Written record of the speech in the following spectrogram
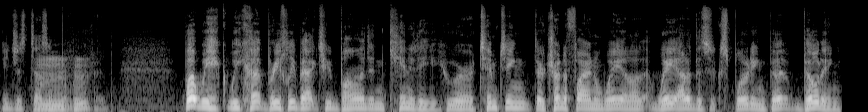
He just doesn't Mhm. believe it. But we we cut briefly back to Bond and Kennedy, who are attempting. They're trying to find a way out, way out of this exploding bu- building,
